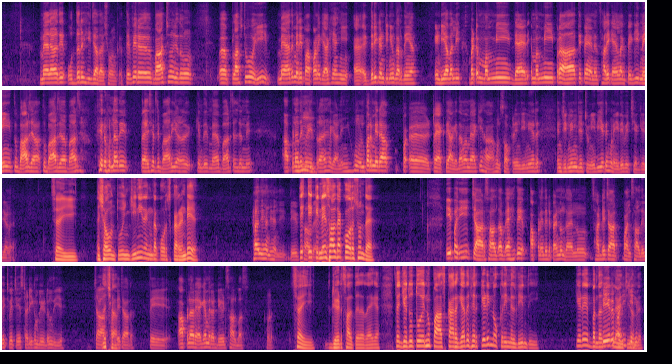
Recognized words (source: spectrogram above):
ਮੇਰਾ ਤੇ ਉਧਰ ਹੀ ਜ਼ਿਆਦਾ ਸ਼ੌਂਕ। ਤੇ ਫਿਰ ਬਾਅਦ ਚੋਂ ਜਦੋਂ ਪਲੱਸ 2 ਹੋਈ ਮੈਂ ਤੇ ਮੇਰੇ ਪਾਪਾ ਨੇ ਕਿਹਾ ਕਿ ਅਸੀਂ ਇੱਧਰ ਹੀ ਕੰਟੀਨਿਊ ਕਰਦੇ ਆਂ ਇੰਡੀਆ ਵਾਲੀ ਬਟ ਮੰਮੀ ਡੈਡ ਮੰਮੀ ਭਰਾ ਤੇ ਭੈਣ ਸਾਰੇ ਕਹਿਣ ਲੱਗ ਪਏ ਕਿ ਨਹੀਂ ਤੂੰ ਬਾਹਰ ਜਾ ਤੂੰ ਬਾਹਰ ਜਾ ਬਾਹਰ ਜਾ। ਫਿਰ ਉਹਨਾਂ ਦੇ ਪ੍ਰੈਸ਼ਰ 'ਚ ਬਾਹਰ ਹੀ ਆਉਣਾ ਕਹਿੰਦੇ ਮੈਂ ਬਾਹਰ ਚੱਲ ਜੰਨੇ ਆਪਣਾ ਤੇ ਕੋਈ ਇਤਰਾ ਹੈਗਾ ਨਹੀਂ। ਹੁਣ ਪਰ ਮੇਰਾ ਟਰੈਕ ਤੇ ਆ ਗਿਆ ਦਾ ਮੈਂ ਕਿ ਹਾਂ ਹੁਣ ਸੌਫਟਵੇਅਰ ਇੰਜੀਨੀਅਰ ਇੰਜੀਨੀਅਰਿੰਗ ਜੇ ਚੁਣੀ ਦੀ ਹੈ ਤੇ ਹੁਣ ਇਹਦੇ ਵਿੱਚ ਹੀ ਅੱਗੇ ਜਾਣਾ। ਸਹੀ। ਅੱਛਾ ਹੁਣ ਤੂੰ ਇੰਜੀਨੀਅਰਿੰਗ ਦਾ ਕੋਰਸ ਕਰਨ ਦੇ ਹਾਂਜੀ ਹਾਂਜੀ ਹਾਂਜੀ ਡੇਢ ਤੇ ਸਾਲ ਇਹ ਰਹਿ ਕਿੰਨੇ। ਸਾਲ ਦਾ ਕੋਰਸ ਹੁੰਦਾ ਹੈ? ਇਹ ਭਾਜੀ 4 ਸਾਲ ਦਾ ਵੈਸੇ ਤੇ ਆਪਣੇ ਤੇ ਡਿਪੈਂਡ ਹੁੰਦਾ ਇਹਨੂੰ 4.5 5 ਸਾਲ ਦੇ ਵਿੱਚ ਵਿੱਚ ਇਹ ਸਟੱਡੀ ਕੰਪਲੀਟ ਹੁੰਦੀ ਹੈ। 4 ਅੱਛਾ। 4.5 ਤੇ ਆਪਣਾ ਰਹਿ ਗਿਆ ਮੇਰਾ ਡੇਢ ਸਾਲ ਬਸ ਹੁਣ। ਸਹੀ ਡੇਢ ਸਾਲ ਤੇਰਾ ਰਹਿ ਗਿਆ। ਤੇ ਜਦੋਂ ਤੂੰ ਇਹਨੂੰ ਪਾਸ ਕਰ ਗਿਆ ਤੇ ਫਿਰ ਕਿਹੜੀ ਨੌਕਰੀ ਮਿਲਦੀ ਹੁੰਦੀ? ਕਿਹੜੇ ਬੰਦਾ ਲੈਣ ਚ ਜਾਂਦਾ?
